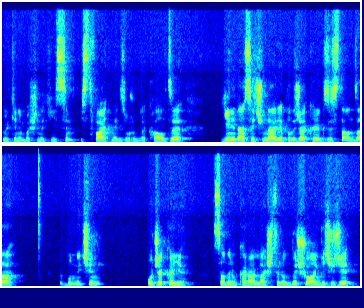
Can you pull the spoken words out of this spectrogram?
ülkenin başındaki isim istifa etmek zorunda kaldı. Yeniden seçimler yapılacak Kırgızistan'da. Bunun için Ocak ayı sanırım kararlaştırıldı. Şu an geçici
